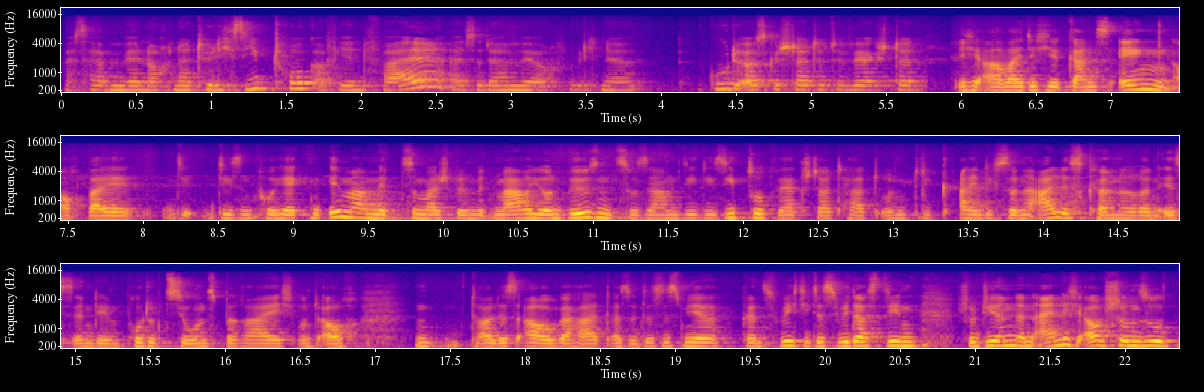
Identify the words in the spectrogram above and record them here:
was haben wir noch? Natürlich Siebdruck auf jeden Fall. Also da haben wir auch wirklich eine gut ausgestattete Werkstatt. Ich arbeite hier ganz eng, auch bei diesen Projekten, immer mit zum Beispiel mit Marion Bösen zusammen, die die Siebdruckwerkstatt hat und die eigentlich so eine Alleskönnerin ist in dem Produktionsbereich und auch ein tolles Auge hat. Also das ist mir ganz wichtig, dass wir das den Studierenden eigentlich auch schon so,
